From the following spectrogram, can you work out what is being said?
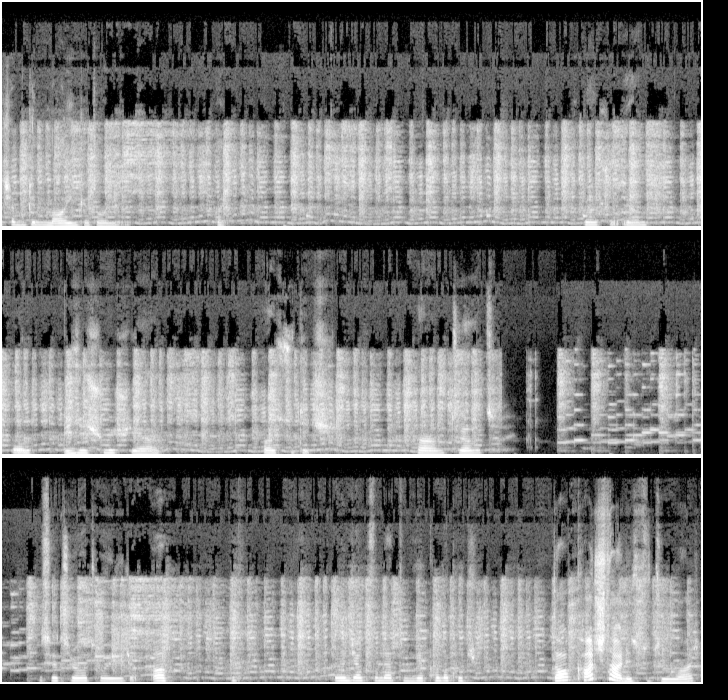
Arkadaşlar bugün Nine Cat oynuyoruz. Ay. Ben şu yan. Oğlum büzüşmüş ya. Ay süt iç. Tamam travat. Mesela travat oynayacağım. Ah. Oyuncak fırlattım. Yakala koç. Daha kaç tane sütüm var?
